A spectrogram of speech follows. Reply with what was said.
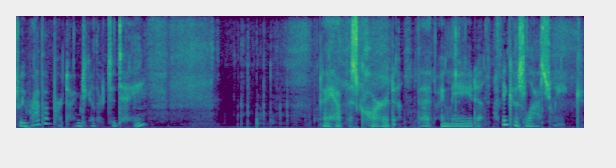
as we wrap up our time together today, I have this card that I made, I think it was last week.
